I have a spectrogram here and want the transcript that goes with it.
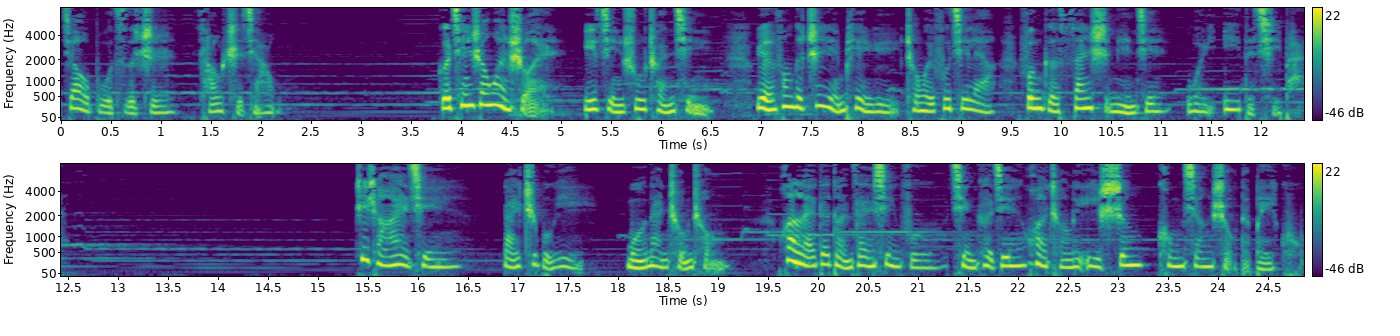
教不自知，操持家务。隔千山万水，以锦书传情，远方的只言片语，成为夫妻俩分隔三十年间唯一的期盼。这场爱情来之不易，磨难重重，换来的短暂幸福，顷刻间化成了一生空相守的悲苦。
